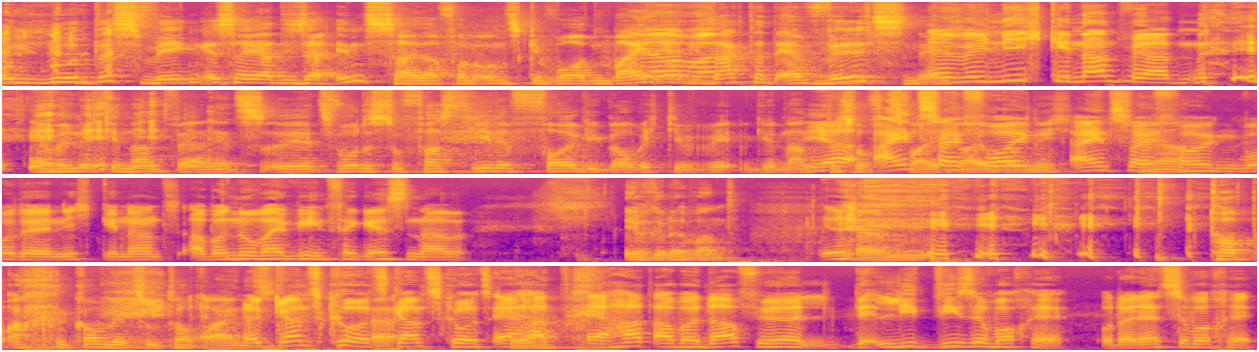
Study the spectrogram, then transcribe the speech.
und nur deswegen ist er ja dieser Insider von uns geworden, weil Ja, er gesagt hat, er will's nicht. Er will nicht genannt werden. Er will nicht genannt werden. Jetzt, jetzt wurdest du fast jede Folge, glaube ich, genannt. ja, bis auf ein, zwei, zwei drei Folgen, ein, zwei Ja, Folgen wurde er nicht genannt, aber nur weil wir ihn vergessen haben. Irrelevant. Ähm, Top, kommen wir zu Top Äh, 1. Ganz kurz, ganz kurz. Er, ja. hat, er hat aber dafür, diese Woche oder letzte Woche,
